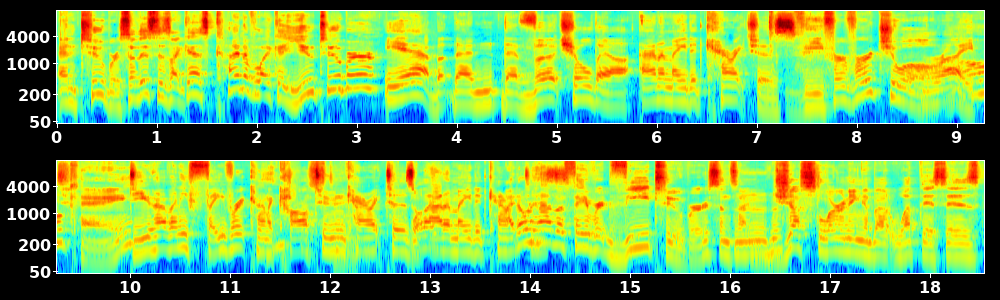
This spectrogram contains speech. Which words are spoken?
and tuber. So this is, I guess, kind of like a YouTuber. Yeah, but they're they're virtual. They are animated characters. V for virtual. Right. Okay. Do you have any favorite kind of cartoon characters or I- animated characters? I don't have a favorite VTuber since Mm-hmm. I'm just learning about what this is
